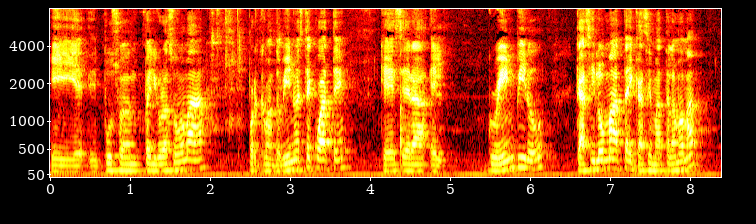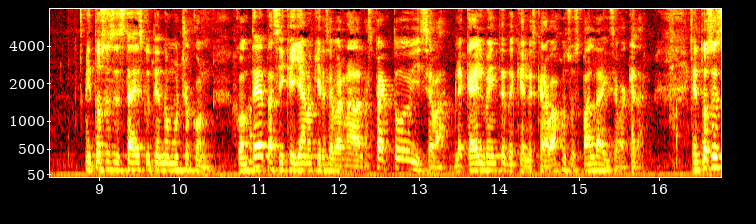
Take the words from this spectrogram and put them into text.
y, y puso en peligro a su mamá. Porque cuando vino este cuate, que ese era el Green Beetle, casi lo mata y casi mata a la mamá. Entonces está discutiendo mucho con, con Ted, así que ya no quiere saber nada al respecto y se va. Le cae el 20 de que el escarabajo en su espalda y se va a quedar. Entonces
